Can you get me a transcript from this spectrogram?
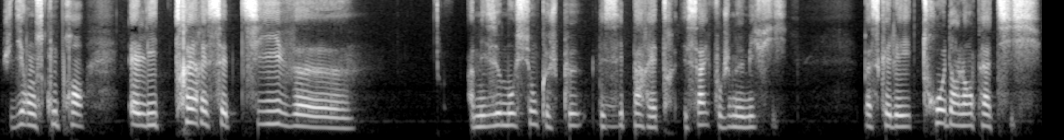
Je veux dire, on se comprend. Elle est très réceptive euh, à mes émotions que je peux laisser paraître. Et ça, il faut que je me méfie parce qu'elle est trop dans l'empathie.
